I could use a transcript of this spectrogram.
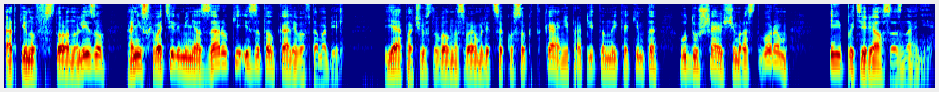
Откинув в сторону Лизу, они схватили меня за руки и затолкали в автомобиль. Я почувствовал на своем лице кусок ткани, пропитанный каким-то удушающим раствором, и потерял сознание.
